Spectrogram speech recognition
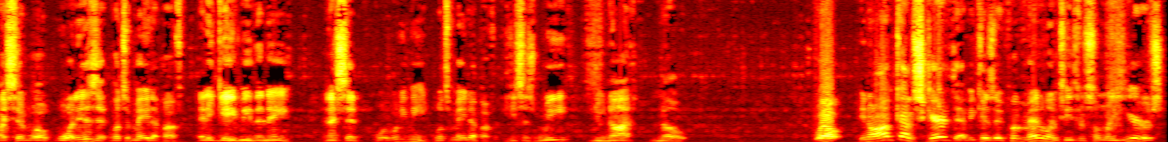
I said, well, what is it? What's it made up of? And he gave me the name. And I said, what, what do you mean? What's it made up of? He says, we do not know. Well, you know, I'm kind of scared of that because they put metal in teeth for so many years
